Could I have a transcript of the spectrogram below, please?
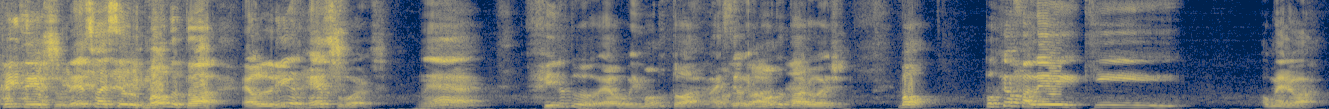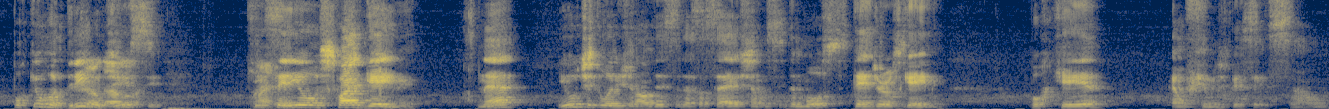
Clint Eastwood. Esse vai ser o irmão do Thor. É o Liam Hemsworth, né? Filho do. É o irmão do Thor. Vai ser o irmão Thor, do Thor é. hoje. Bom, por que eu falei que. Ou melhor, porque o Rodrigo disse que seria o Squad Game, né? E o título original desse, dessa série chama-se The Most Dangerous Game, porque é um filme de perseguição,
